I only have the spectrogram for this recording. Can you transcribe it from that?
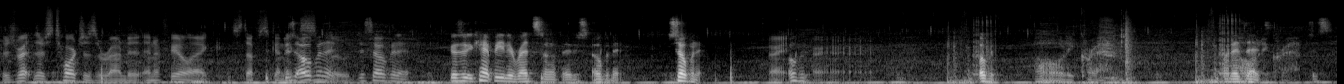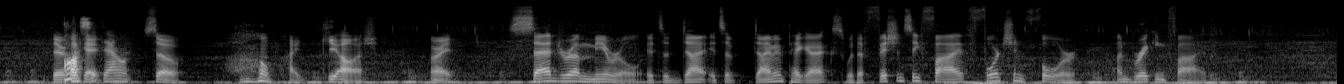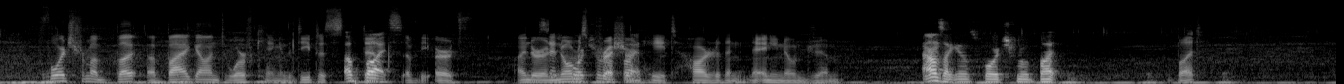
there's re- there's torches around it, and I feel like stuff's gonna Just explode. open it. Just open it. Because it can't be any redstone up there. Just open it. Just open it. All right. Open. all right, all right, Open. all right. Holy crap! What is Holy it? crap! Just There. toss okay. it down. So, oh my gosh. All right. Sadra Miral. It's a di- it's a diamond pickaxe with efficiency 5, fortune 4, unbreaking 5. Forged from a, bu- a bygone dwarf king in the deepest A butt. depths of the earth, under said enormous forged from a pressure and heat, harder than any known gem. Sounds like it was forged from a butt. But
